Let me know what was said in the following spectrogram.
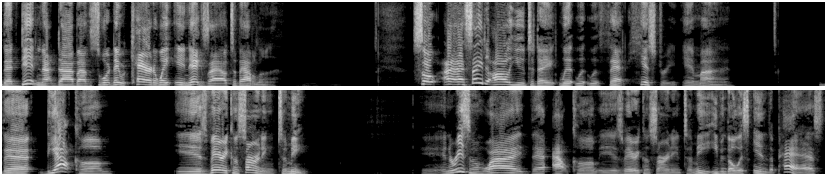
that did not die by the sword, they were carried away in exile to Babylon. So I, say to all of you today with, with, with that history in mind, that the outcome is very concerning to me. And the reason why that outcome is very concerning to me, even though it's in the past,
